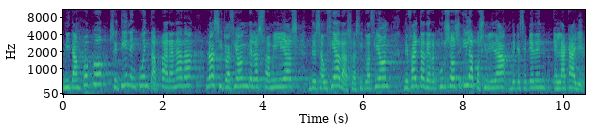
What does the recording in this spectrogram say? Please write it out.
ni tampoco se tiene en cuenta para nada la situación de las familias desahuciadas, la situación de falta de recursos y la posibilidad de que se queden en la calle.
